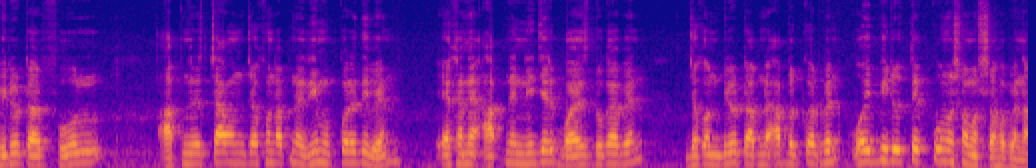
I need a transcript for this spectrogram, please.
ভিডিওটার ফুল আপনার চাউন যখন আপনি রিমুভ করে দিবেন, এখানে আপনি নিজের ভয়েস ঢোকাবেন, যখন ভিডিওটা আপনি আপলোড করবেন, ওই ভিডিওতে কোনো সমস্যা হবে না।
